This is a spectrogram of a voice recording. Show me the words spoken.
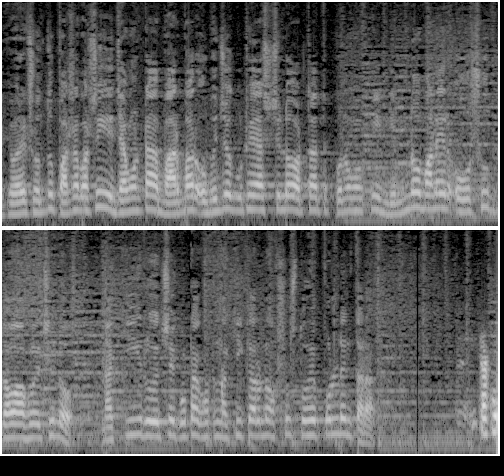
একেবারে সন্তু পাশাপাশি যেমনটা বারবার অভিযোগ উঠে আসছিল, অর্থাৎ কোনো কি নিম্নমানের ওষুধ দেওয়া হয়েছিল, না কি রয়েছে গোটা ঘটনা, কি কারণে অসুস্থ হয়ে পড়লেন তারা? দেখো,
